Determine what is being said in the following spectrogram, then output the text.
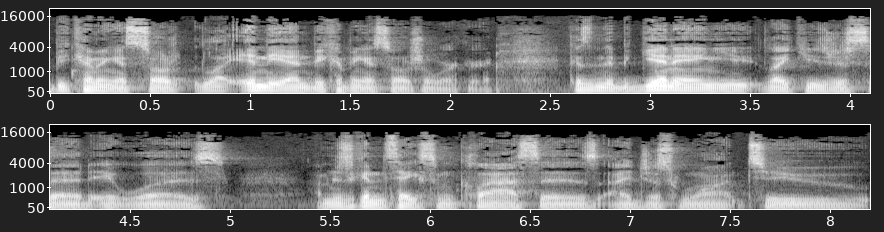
becoming a social like in the end becoming a social worker? Because in the beginning you like you just said it was I'm just going to take some classes. I just want to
